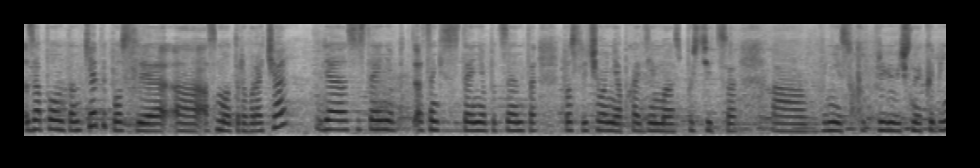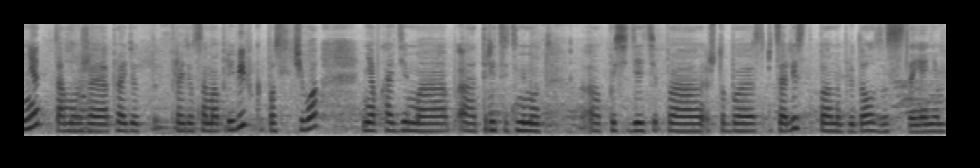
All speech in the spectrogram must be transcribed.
заполнят анкеты после а, осмотра врача для состояния, оценки состояния пациента, после чего необходимо спуститься вниз в прививочный кабинет, там уже пройдет, пройдет сама прививка, после чего необходимо 30 минут посидеть, чтобы специалист понаблюдал за состоянием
